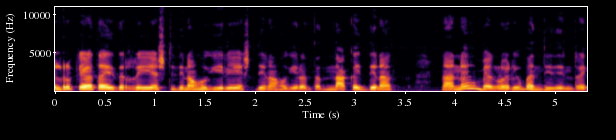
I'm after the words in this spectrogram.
ಎಲ್ಲರೂ ಕೇಳ್ತಾ ಇದ್ರಿ ಎಷ್ಟು ದಿನ ಹೋಗಿರಿ, ಎಷ್ಟು ದಿನ ಹೋಗಿರಿ ಅಂತಂದು ನಾಲ್ಕೈದು ದಿನ ನಾನು ಬೆಂಗಳೂರಿಗೆ ಬಂದಿದ್ದೀನಿ ರೀ.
